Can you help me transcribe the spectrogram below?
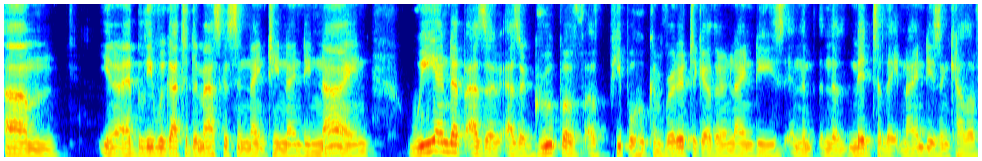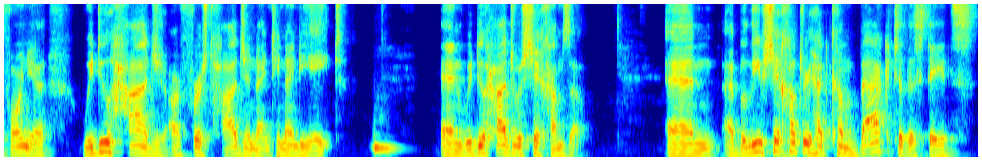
um, you know, I believe we got to Damascus in 1999. We end up as a as a group of, of people who converted together in 90s in the in the mid to late 90s in California. We do Hajj, our first Hajj in 1998, mm-hmm. and we do Hajj with Sheikh Hamza. And I believe Sheikh Khatri had come back to the states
